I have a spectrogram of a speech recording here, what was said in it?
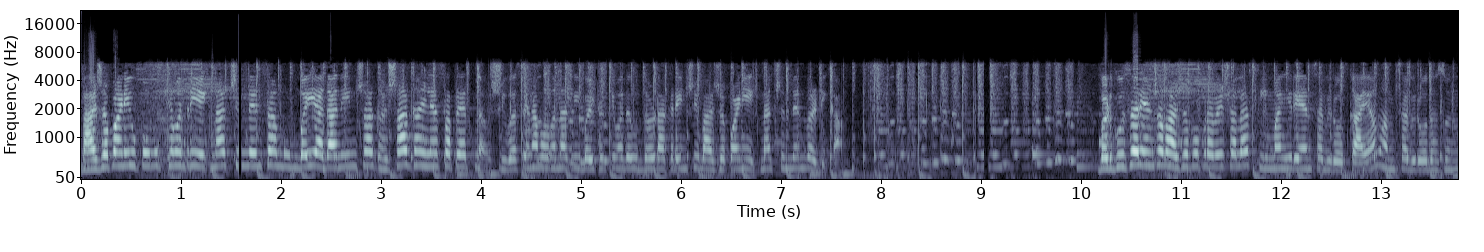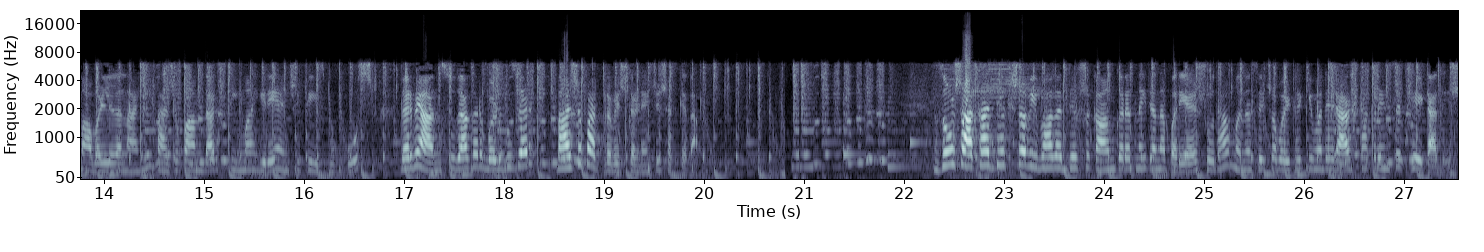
भाजप आणि उपमुख्यमंत्री एकनाथ शिंदेंचा मुंबई अदानींच्या घशात घालण्याचा प्रयत्न. शिवसेना भवनातील बैठकीमध्ये उद्धव ठाकरेंची भाजप आणि एकनाथ शिंदेंवर टीका. बडगुजर यांच्या भाजप प्रवेशाला सीमा हिरे यांचा विरोध कायम. आमचा विरोध अजून मावळलेला नाही. भाजप आमदार सीमा हिरे यांची फेसबुक पोस्ट. दरम्यान सुधाकर बडगुजर भाजपात प्रवेश करण्याची शक्यता. जो शाखाध्यक्ष विभागाध्यक्ष काम करत नाही त्यांना पर्याय शोधा. मनसेच्या बैठकीमध्ये राज ठाकरेंचे थेट आदेश.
